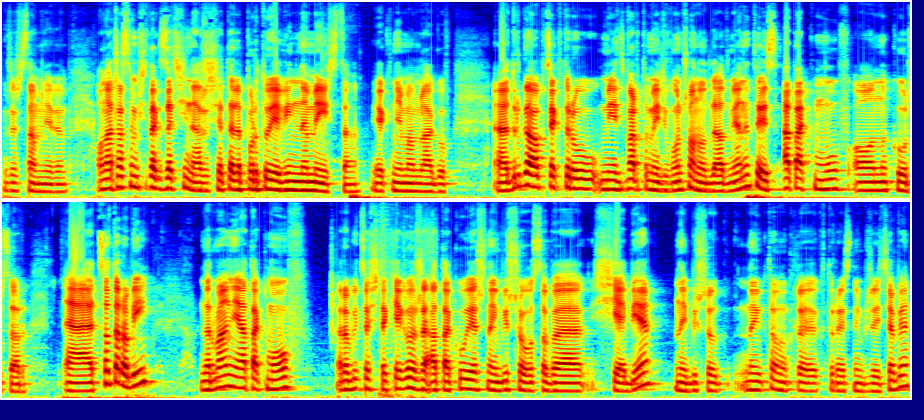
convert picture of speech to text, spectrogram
Chociaż sam nie wiem. Ona czasem się tak zacina, że się teleportuje w inne miejsca, jak nie mam lagów. E, druga opcja, którą mieć, warto mieć włączoną dla odmiany, to jest Attack Move on Cursor. E, co to robi? Normalnie Attack Move robi coś takiego, że atakujesz najbliższą osobę siebie, najbliższą, naj, tą, która- jest najbliżej ciebie.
